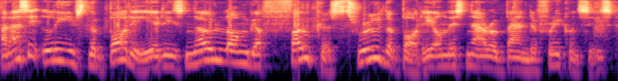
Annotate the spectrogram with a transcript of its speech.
And as it leaves the body, it is no longer focused through the body on this narrow band of frequencies,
